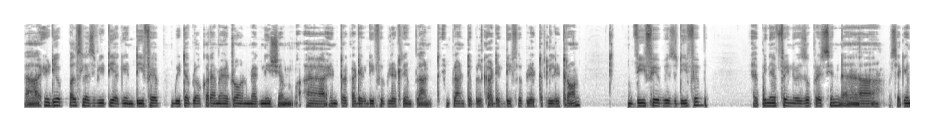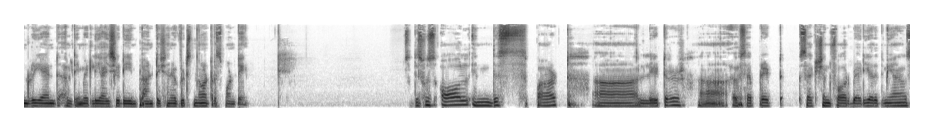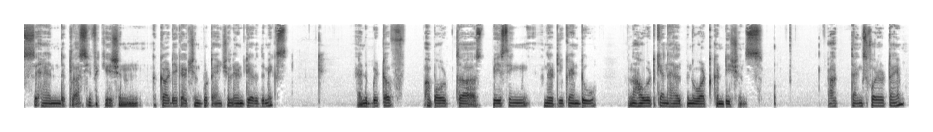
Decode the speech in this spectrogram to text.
Uh, pulseless VT again defib, beta blocker, amiodarone, magnesium, uh, intracardiac defibrillator implant, implantable cardiac defibrillator later on. VFib is defib, epinephrine, vasopressin, uh, secondary and ultimately ICD implantation if it's not responding. So this was all in this part. Uh, later, uh, a separate section for bradyarrhythmias and the classification cardiac action potential antiarrhythmics and a bit of about the spacing that you can do and how it can help in what conditions. Uh, thanks for your time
